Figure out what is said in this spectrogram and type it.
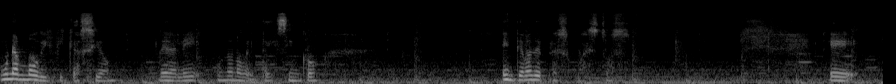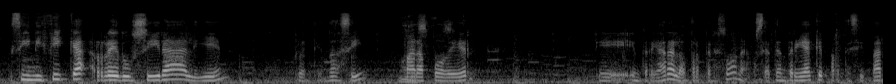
una modificación de la ley 195 en temas de presupuestos? Eh, ¿Significa reducir a alguien? Lo entiendo así, para poder eh, entregar a la otra persona. O sea, tendría que participar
